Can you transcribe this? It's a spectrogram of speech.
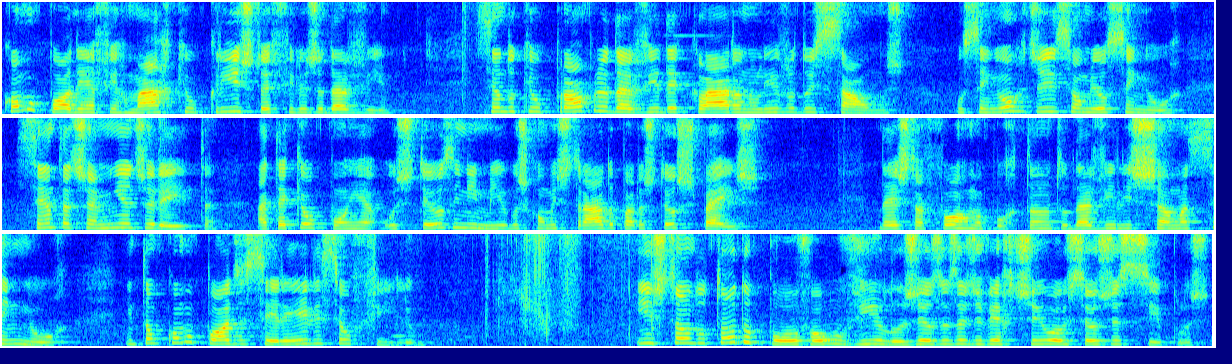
Como podem afirmar que o Cristo é filho de Davi? Sendo que o próprio Davi declara no livro dos Salmos: O Senhor disse ao meu Senhor: Senta-te à minha direita, até que eu ponha os teus inimigos como estrado para os teus pés. Desta forma, portanto, Davi lhe chama Senhor. Então, como pode ser ele seu filho? E estando todo o povo a ouvi-lo, Jesus advertiu aos seus discípulos:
